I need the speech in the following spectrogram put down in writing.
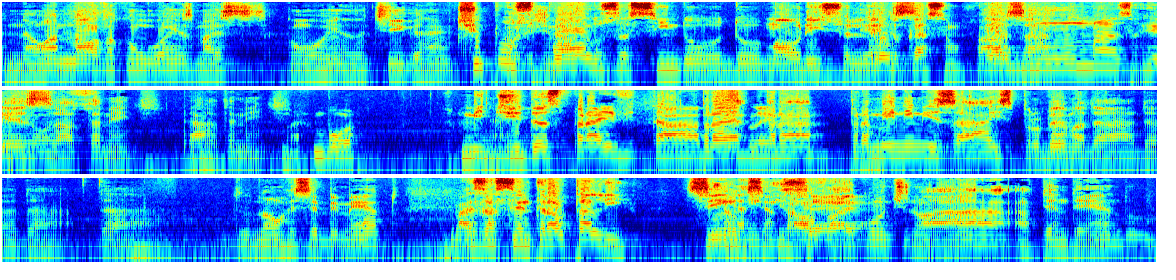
Não a nova Congonhas, mas Congonhas antiga, né? Tipo os polos assim do, do Maurício ali na Ex- educação. exato. Algumas regiões. Exatamente, Tá. exatamente. Mas boa. Medidas para evitar. Para minimizar esse problema da, da- da- da- do não recebimento, Mas a central tá ali. Sim, a central quiser- vai continuar atendendo,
